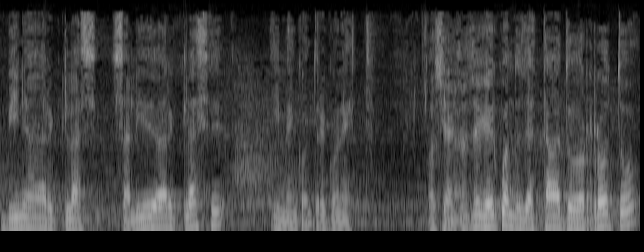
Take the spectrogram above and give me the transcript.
Vine a dar clase, salí de dar clase y me encontré con esto. O sea, yo llegué cuando ya estaba todo roto,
